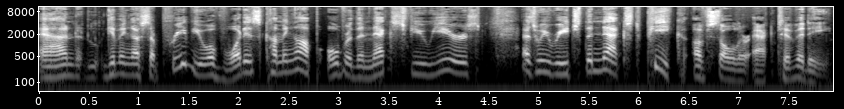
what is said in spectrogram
and giving us a preview of what is coming up over the next few years as we reach the next peak of solar activity.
